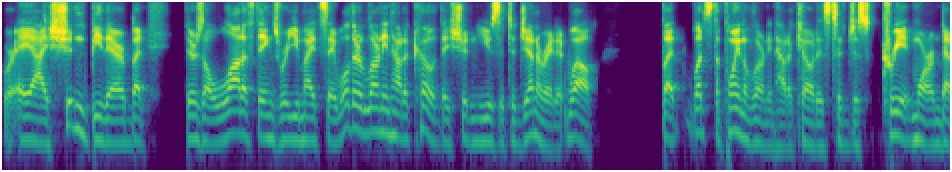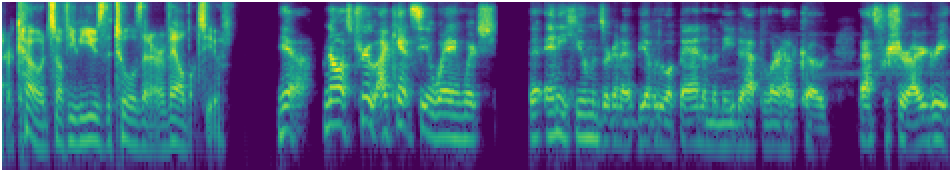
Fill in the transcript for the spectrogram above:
where ai shouldn't be there but there's a lot of things where you might say well they're learning how to code. They shouldn't use it to generate it. Well but what's the point of learning how to code is to just create more and better code. So if you use the tools that are available to you. Yeah. No it's true. I can't see a way in which that any humans are going to be able to abandon the need to have to learn how to code. That's for sure. I agree.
